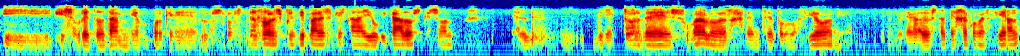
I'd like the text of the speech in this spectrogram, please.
y, sobre todo también porque los, los tres roles principales que están ahí ubicados, que son el director de suelo, el gerente de promoción y el delegado de estrategia comercial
